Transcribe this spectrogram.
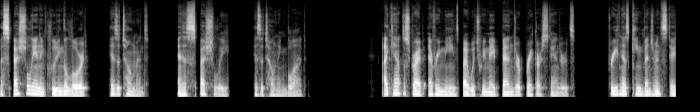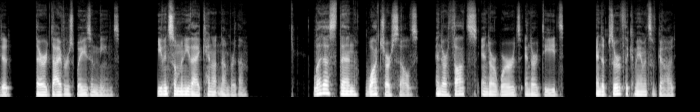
especially in including the Lord, His atonement, and especially His atoning blood. I cannot describe every means by which we may bend or break our standards, for even as King Benjamin stated, there are divers ways and means, even so many that I cannot number them. Let us then watch ourselves and our thoughts and our words and our deeds, and observe the commandments of God,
